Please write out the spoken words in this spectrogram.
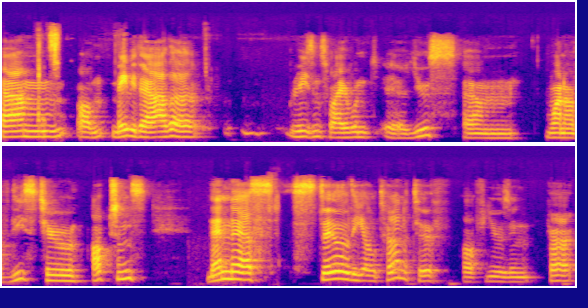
um, or maybe there are other reasons why I wouldn't uh, use um, one of these two options, then there's still the alternative of using per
